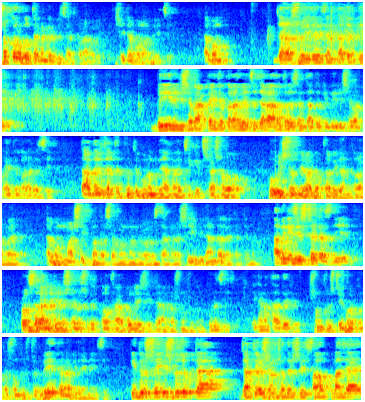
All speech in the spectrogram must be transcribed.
সকল হত্যাকাণ্ডের বিচার করা হবে, সেটা বলা হয়েছে। এবং যারা শহীদ হয়েছেন তাদেরকে বীর হিসেবে আখ্যায়িত করা হয়েছে, যারা আহত হয়েছেন তাদেরকে বীর হিসেবে আখ্যায়িত করা হয়েছে। তাদের যাতে ক্ষতিপূরণ দেওয়া হয় চিকিৎসা সহ ভবিষ্যৎ নিরাপত্তা বিধান করা হয় এবং মাসিক পাতা সহ অন্যান্য ব্যবস্থা করা, সেই বিধানটা দেখার জন্য। আমি নিজে স্ট্যাটাস দিয়ে প্রফেসর আলী সাহেবের সাথে কথা বলে সেটা আমরা সংশোধন করেছি। এখানে তাদের সন্তুষ্টি হওয়ার কথা সন্তুষ্ট হয়ে তারা বিদায় নিয়েছে। কিন্তু সেই সুযোগটা জাতীয় সংসদের সেই সাউথ প্লাজায়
